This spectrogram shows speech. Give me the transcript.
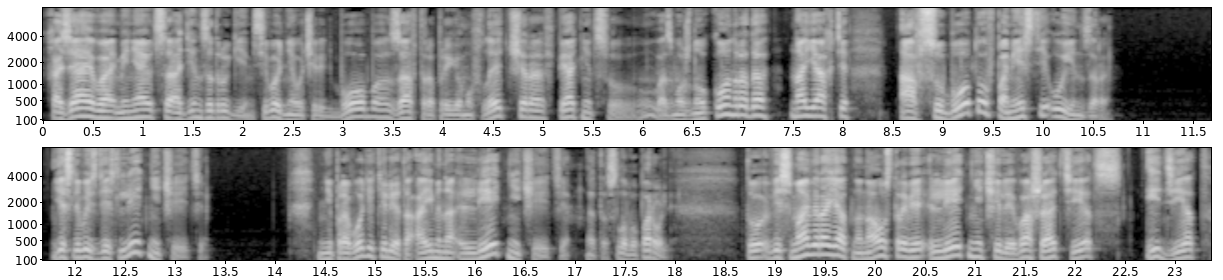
Хозяева меняются один за другим. Сегодня очередь Боба, завтра прием у Флетчера, в пятницу, возможно, у Конрада на яхте, а в субботу в поместье у Инзера. Если вы здесь летничаете, не проводите лето, а именно летничаете, это слово-пароль, то весьма вероятно на острове летничали ваш отец и дед.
